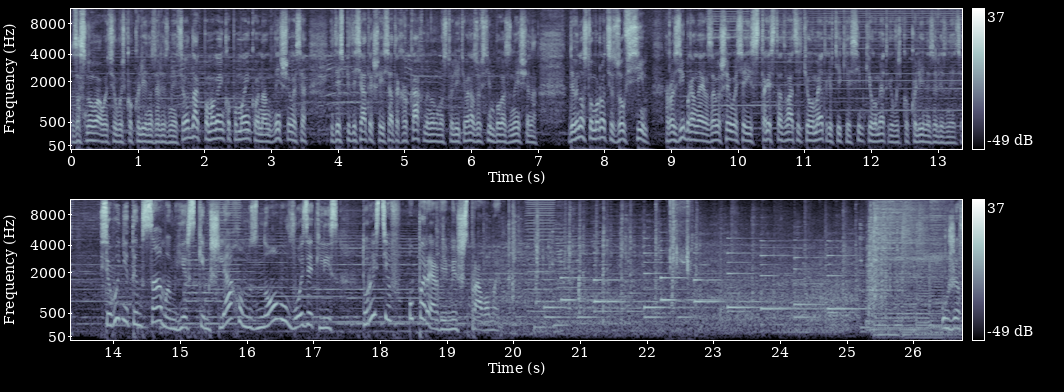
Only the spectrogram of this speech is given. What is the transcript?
заснував цю вузькоколійну залізницю. Однак помаленьку-помаленьку вона знищилася, і десь в 50-х-60-х роках минулого століття вона зовсім була знищена. В 90-му році зовсім розібрана залишилося із 320 кілометрів, тільки 7 кілометрів вузькоколійної залізниці. Сьогодні тим самим гірським шляхом знову возять ліс туристів у перерві між справами. Уже в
